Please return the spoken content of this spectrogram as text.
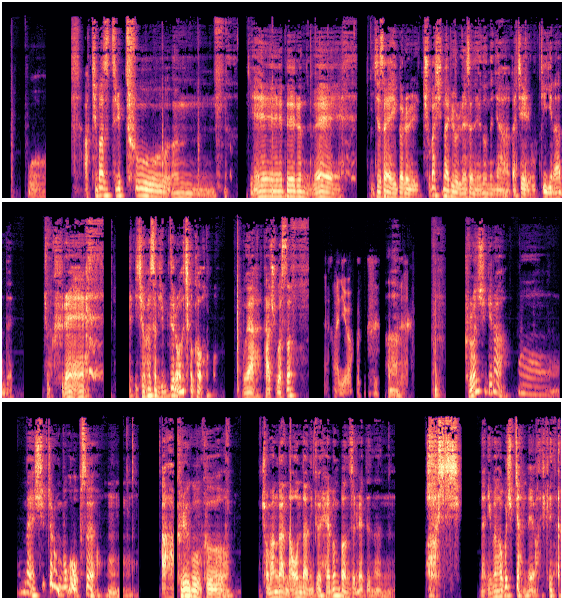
뭐, 아키바 스트립 2, 음, 얘들은 왜 이제서야 이거를 추가 시나리오를 내서 내놓느냐가 제일 웃기긴 한데, 좀 그래. 이제 와선 힘들어, 저거. 뭐야, 다 죽었어? 아니요. 아, 그런 식이라, 어, 네, 실제로 뭐가 없어요. 음. 아, 그리고 그, 조만간 나온다는 그 Heaven Burns Red는, 어씨, 난 이건 하고 싶지 않네요. 그냥.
